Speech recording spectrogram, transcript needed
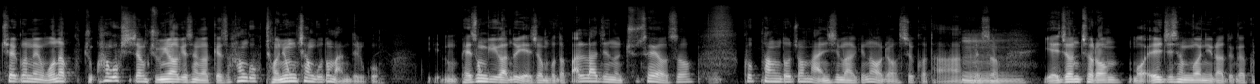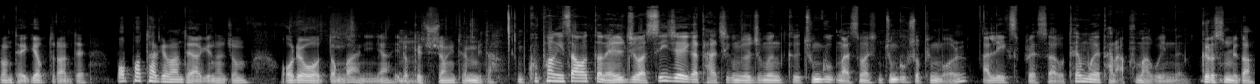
최근에 워낙 주- 한국 시장 중요하게 생각해서 한국 전용 창구도 만들고 이, 음, 배송 기간도 예전보다 빨라지는 추세여서 쿠팡도 좀 안심하기는 어려웠을 거다. 그래서 음. 예전처럼 뭐 LG 생건이라든가 그런 대기업들한테 뻣뻣하게만 대하기는 좀 어려웠던 거 아니냐 이렇게 추정이 됩니다. 그럼 쿠팡이 싸웠던 LG와 CJ가 다 지금 요즘은 그 중국 말씀하신 중국 쇼핑몰 알리익스프레스하고 테무에 다 납품하고 있는. 그렇습니다.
